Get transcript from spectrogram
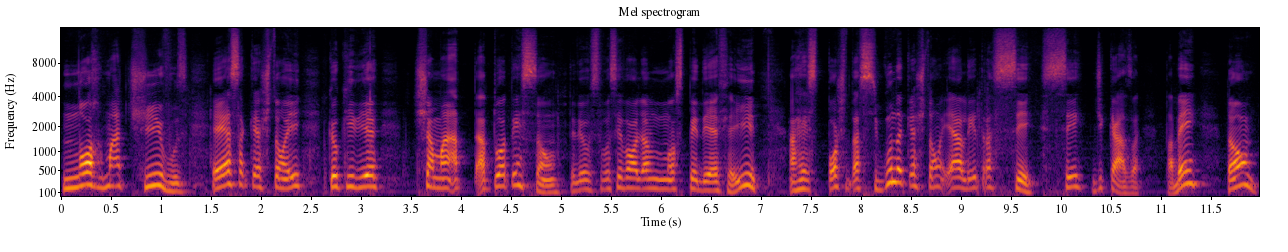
normativos. É essa questão aí que eu queria chamar a, a tua atenção, entendeu? Se você vai olhar no nosso PDF aí, a resposta da segunda questão é a letra C, C de casa, tá bem? Então,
